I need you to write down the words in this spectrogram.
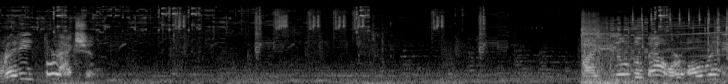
Ready for action. I feel the power already.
